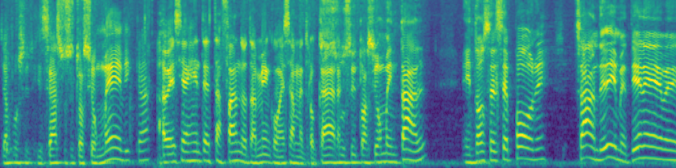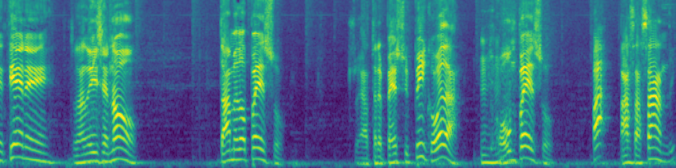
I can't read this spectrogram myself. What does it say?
ya por si- quizás su situación médica, A veces hay gente estafando también con esa Metrocar. su situación mental. Entonces él se pone, Sandy, dime, ¿tiene? tiene? Entonces Sandy dice, no, dame dos pesos. O sea, tres pesos y pico, ¿verdad? O un peso. Pa, pasa Sandy.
